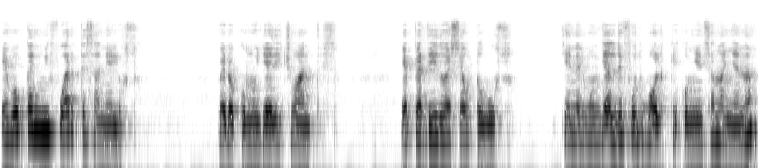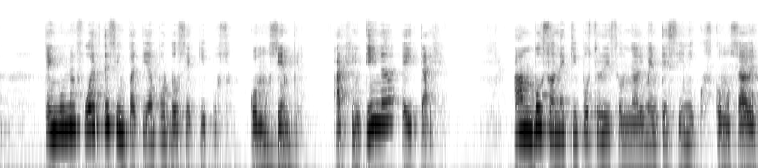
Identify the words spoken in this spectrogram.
evoca en mí fuertes anhelos. Pero como ya he dicho antes, he perdido ese autobús. Y en el Mundial de Fútbol que comienza mañana, tengo una fuerte simpatía por dos equipos, como siempre. Argentina e Italia. Ambos son equipos tradicionalmente cínicos, como saben,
